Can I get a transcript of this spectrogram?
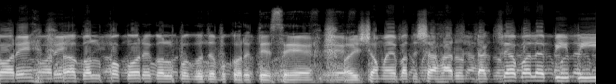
করে, গল্প করে, গল্প গুজব করতেছে। ওই সময় বাদশাহ হারুন ডাকতে বলে, বিবি,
